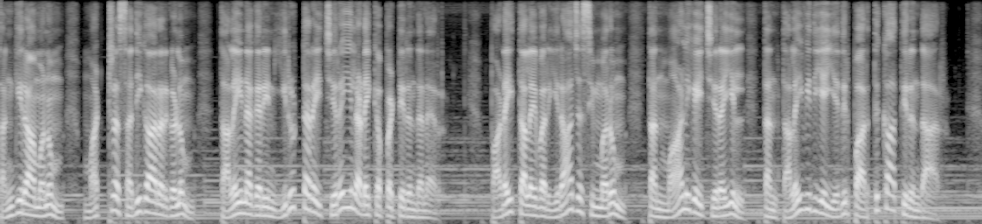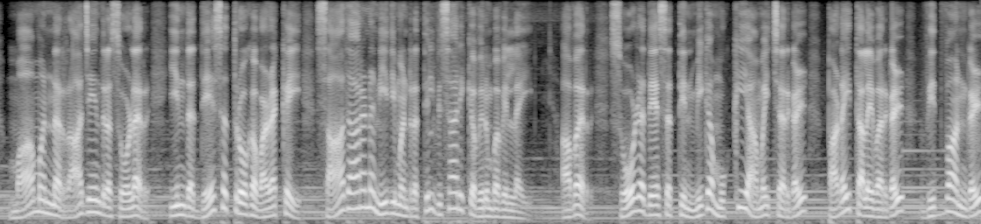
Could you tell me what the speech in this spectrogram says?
சங்கிராமனும் மற்ற சதிகாரர்களும் தலைநகரின் இருட்டரை சிறையில் அடைக்கப்பட்டிருந்தனர். படைத்தலைவர் இராஜசிம்மரும் தன் மாளிகை சிறையில் தன் தலைவிதியை எதிர்பார்த்து காத்திருந்தார். மாமன்னர் ராஜேந்திர சோழர் இந்த தேசத்ரோக வழக்கை சாதாரண நீதிமன்றத்தில் விசாரிக்க விரும்பவில்லை. அவர் சோழ தேசத்தின் மிக முக்கிய அமைச்சர்கள் படைத்தலைவர்கள் வித்வான்கள்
